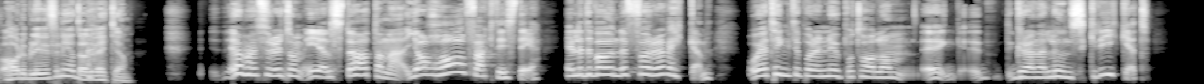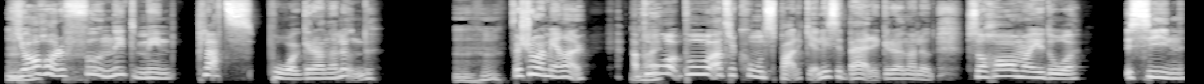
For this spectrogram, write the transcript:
Har du blivit förnedrad i veckan? Ja, men förutom elstötarna. Jag har faktiskt det. Eller det var under förra veckan. Och jag tänkte på det nu på tal om eh, Gröna Lundskriket. Mhm. Jag har funnit min plats på Gröna Lund. Mhm. Förstår du vad jag menar? Nej. På, på attraktionsparker, Liseberg, Gröna Lund, så har man ju då sin,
